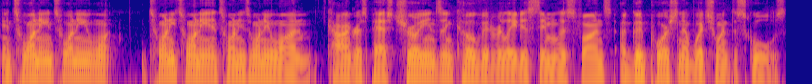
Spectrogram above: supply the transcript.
In 2021. 2020 and 2021, Congress passed trillions in COVID related stimulus funds, a good portion of which went to schools.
